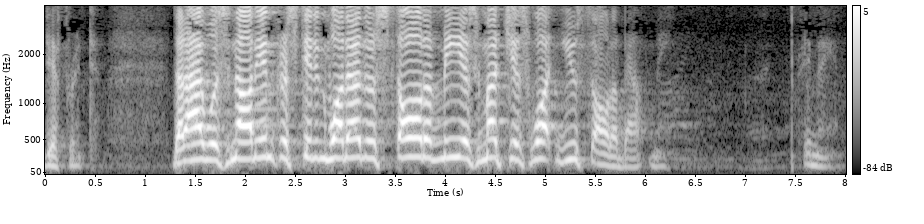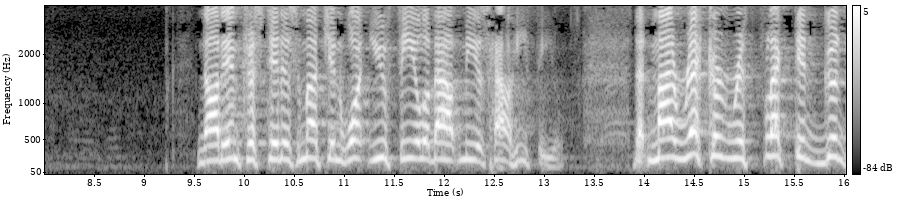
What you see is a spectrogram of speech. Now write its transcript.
different. That I was not interested in what others thought of me as much as what you thought about me. Amen. Not interested as much in what you feel about me as how he feels. That my record reflected good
